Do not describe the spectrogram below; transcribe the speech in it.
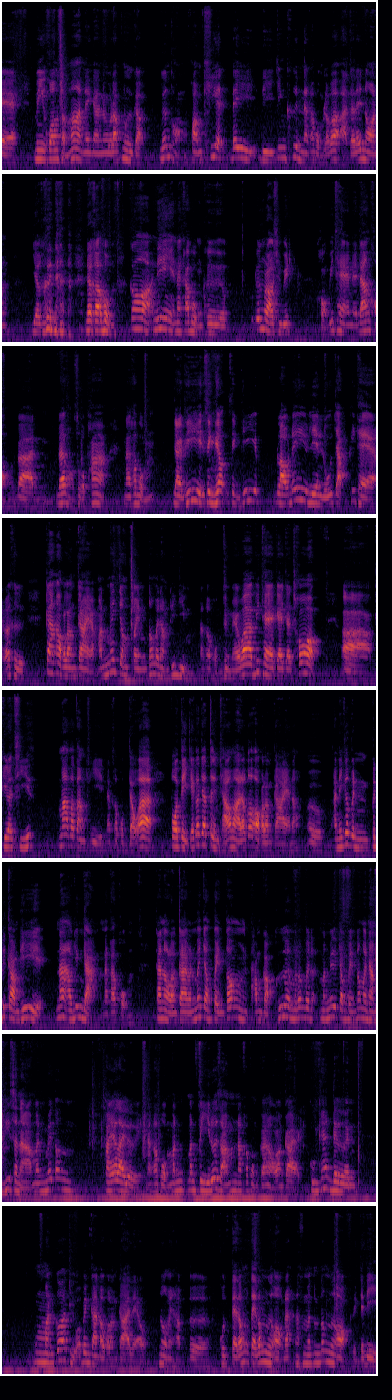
มีความสามารถในการรับมือกับเรื่องของความเครียดได้ดียิ่งขึ้นนะครับผมแล้วก็อาจจะได้นอนเยอะขึ้นนะครับผมก็นี่นะครับผมคือเรื่องราวชีวิต ของพี่แทนในด้านของการด้านของสุขภาพนะครับผมอย่างที่สิ่งที่สิ่งที่เราได้เรียนรู้จากพี่แทก็คือ การออกกำลังกายอะมันไม่จำเป็นต้องไปทำที่ยิมนะครับผมถึงแม้ว่าพี่แทแกจะชอบอ่าพิลาทิสมากก็ตามทีนะครับผมแต่ว่าปกติแกก็จะตื่นเช้ามาแล้วก็ออกกำลังกายอะเนาะเอออันนี้ก็เป็นพฤติกรรมที่น่าเอายิ่งอย่างนะครับผม การออกกำลังกายมันไม่จำเป็นต้องทำกับเพื่อนมันต้องไปมันไม่จำเป็นต้องไปทำที่สนามมันไม่ต้องใช้อะไรเลยนะครับผมมันมันฟรีด้วยซ้ำนะครับผมการออกกำลังกาย คุณแค่เดิน มันก็ถือว่าเป็นการออกกำลังกายแล้วโน่ไหมครับ เออ คุณแต่ต้องแต่ต้องเงือออกนะมันมันต้องเงือออกถึงจะดี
